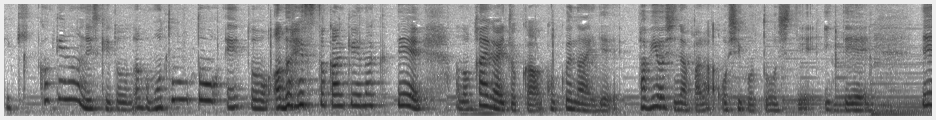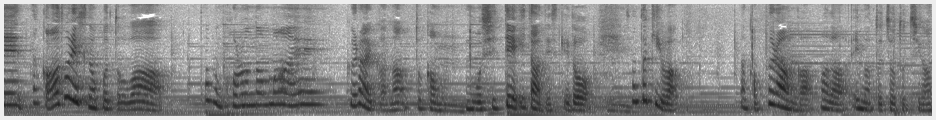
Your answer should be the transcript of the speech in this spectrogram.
できっかけなんですけどなんかもともとえっとアドレスと関係なくてあの海外とか国内で旅をしながらお仕事をしていて、でなんかアドレスのことは多分コロナ前ぐらいかなとかもうんもう知っていたんですけど、うん。その時はなんかプランがまだ今とちょっと違っ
